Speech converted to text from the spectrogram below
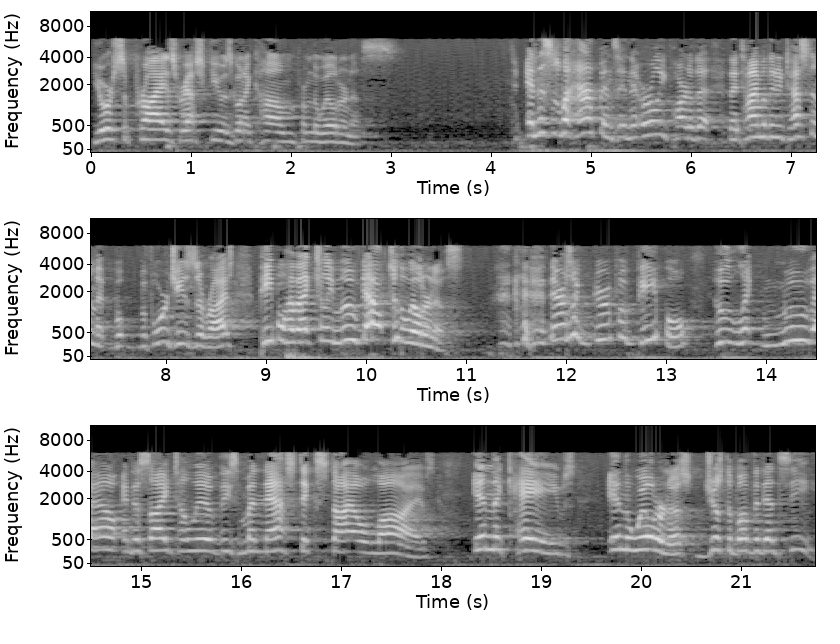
Your surprise rescue is going to come from the wilderness. And this is what happens in the early part of the, the time of the New Testament. B- before Jesus arrives, people have actually moved out to the wilderness. There's a group of people who like, move out and decide to live these monastic style lives in the caves in the wilderness just above the Dead Sea.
